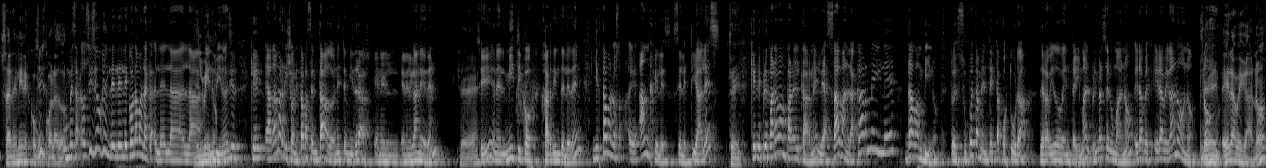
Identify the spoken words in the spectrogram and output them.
Sanenin es como Sí, un colador. un mesa- sí, sí, que le, le- le colaban la ca- la- la- la- El vino. Es decir, que el Adama Rishon estaba sentado en este Midrash, en el, en el Gan Eden, Sí. ¿sí? en el mítico jardín del Edén, y estaban los eh, ángeles celestiales Sí. que le preparaban para el carne, le asaban la carne y le daban vino. Entonces, supuestamente esta postura de Rabido Benteima, el primer ser humano, ¿era, ve- era vegano o no? No, era vegano,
